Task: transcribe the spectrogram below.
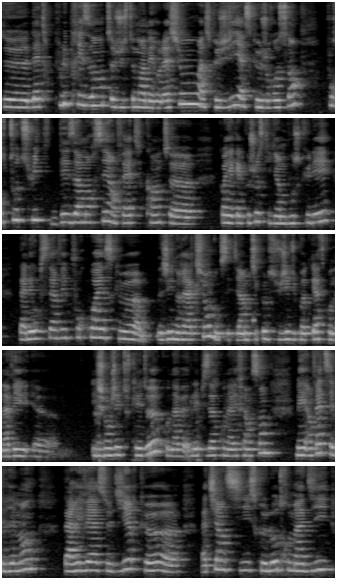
de d'être plus présente justement à mes relations, à ce que je vis, à ce que je ressens, pour tout de suite désamorcer en fait quand euh, quand il y a quelque chose qui vient me bousculer d'aller observer pourquoi est-ce que euh, j'ai une réaction. Donc c'était un petit peu le sujet du podcast qu'on avait euh, échangé toutes les deux, qu'on avait l'épisode qu'on avait fait ensemble. Mais en fait, c'est vraiment d'arriver à se dire que euh, bah tiens, si ce que l'autre m'a dit,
